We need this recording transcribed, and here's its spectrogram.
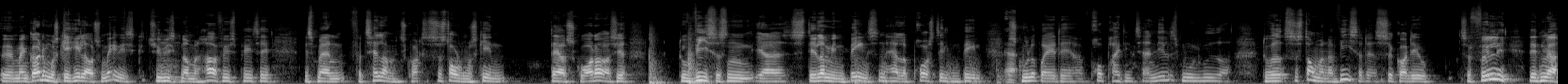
øh, man gør det måske helt automatisk, typisk når man har fysisk PT, hvis man fortæller om en squat, så står du måske en, der og squatter og siger, du viser sådan, jeg stiller mine ben sådan her, eller prøv at stille dine ben Ja. skulderbredde, og prøv at brække din tær en lille smule ud, og du ved, så står man og viser det, og så går det jo selvfølgelig lidt mere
